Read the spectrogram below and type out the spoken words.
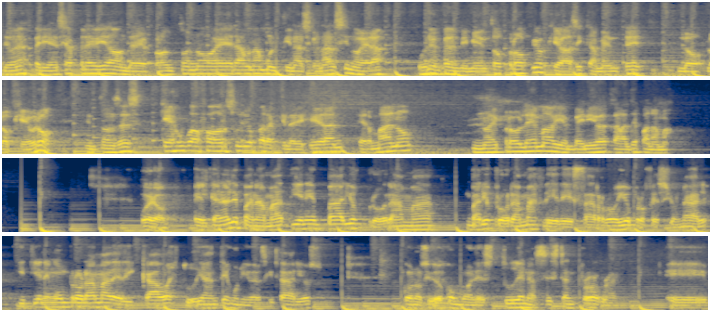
de una experiencia previa donde de pronto no era una multinacional, sino era un emprendimiento propio que básicamente lo, lo quebró. Entonces, ¿qué jugó a favor suyo para que le dijeran, hermano, no hay problema, bienvenido al canal de Panamá? Bueno, el canal de Panamá tiene varios programas, varios programas de desarrollo profesional y tienen un programa dedicado a estudiantes universitarios conocido como el Student Assistant Program. Eh,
